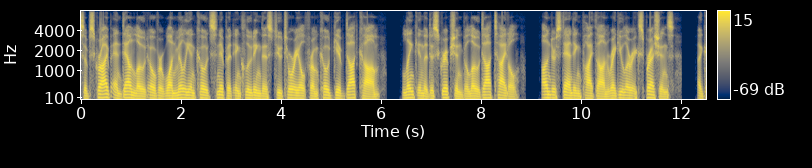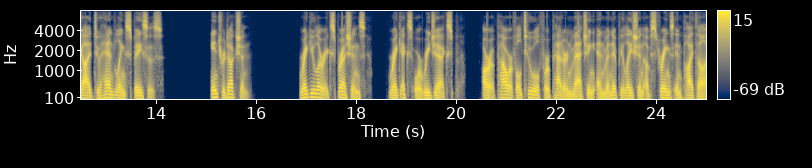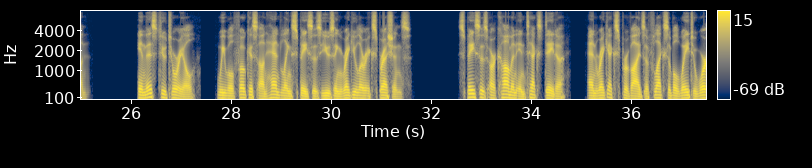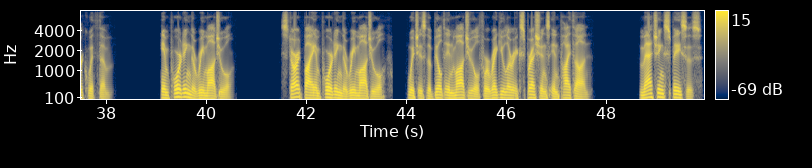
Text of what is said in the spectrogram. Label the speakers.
Speaker 1: Subscribe and download over 1 million code snippet including this tutorial from codegive.com, link in the description below. Title, Understanding Python Regular Expressions, A Guide to Handling Spaces. Introduction Regular expressions, regex or regexp, are a powerful tool for pattern matching and manipulation of strings in Python. In this tutorial, we will focus on handling spaces using regular expressions. Spaces are common in text data, and regex provides a flexible way to work with them. Importing the re module. Start by importing the re module, which is the built-in module for regular expressions in Python. Matching spaces.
